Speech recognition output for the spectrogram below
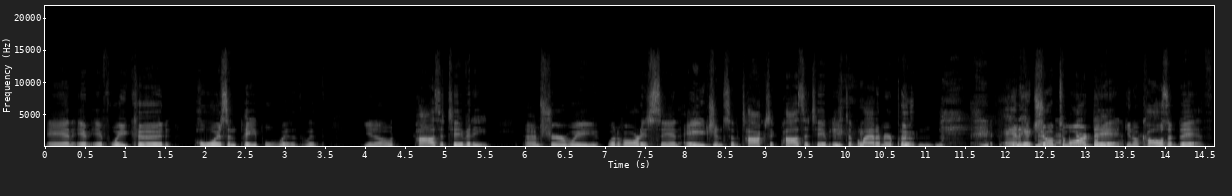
And if, if we could poison people with, with, you know, positivity, I'm sure we would have already sent agents of toxic positivity to Vladimir Putin and he'd show up tomorrow dead, you know, cause of death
